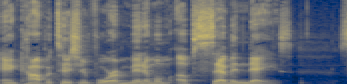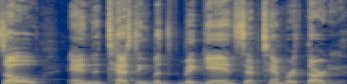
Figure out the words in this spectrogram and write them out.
and competition for a minimum of seven days. So, and the testing be- began September 30th.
